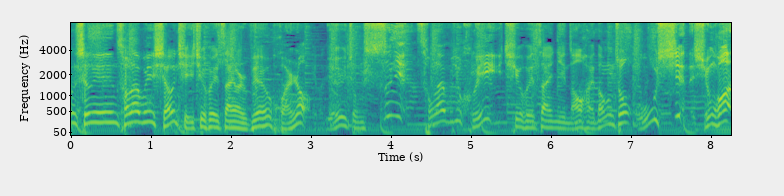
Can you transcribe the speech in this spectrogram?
种声音从来不会响起，却会在耳边环绕；有一种思念从来不去回忆，却会在你脑海当中无限的循环。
